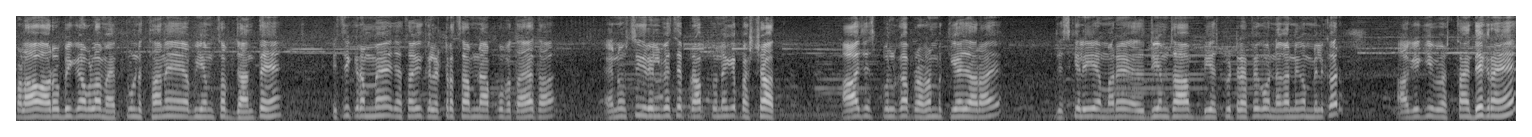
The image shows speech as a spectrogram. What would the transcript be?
पड़ाव आरोपी का बड़ा महत्वपूर्ण स्थान है, अभी हम सब जानते हैं। इसी क्रम में, जैसा कि कलेक्टर साहब ने आपको बताया था एनओसी रेलवे से प्राप्त होने के पश्चात आज इस पुल का प्रारंभ किया जा रहा है, जिसके लिए हमारे एसडीएम साहब, डीएसपी ट्रैफ़िक और नगर निगम मिलकर आगे की व्यवस्थाएँ देख रहे हैं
